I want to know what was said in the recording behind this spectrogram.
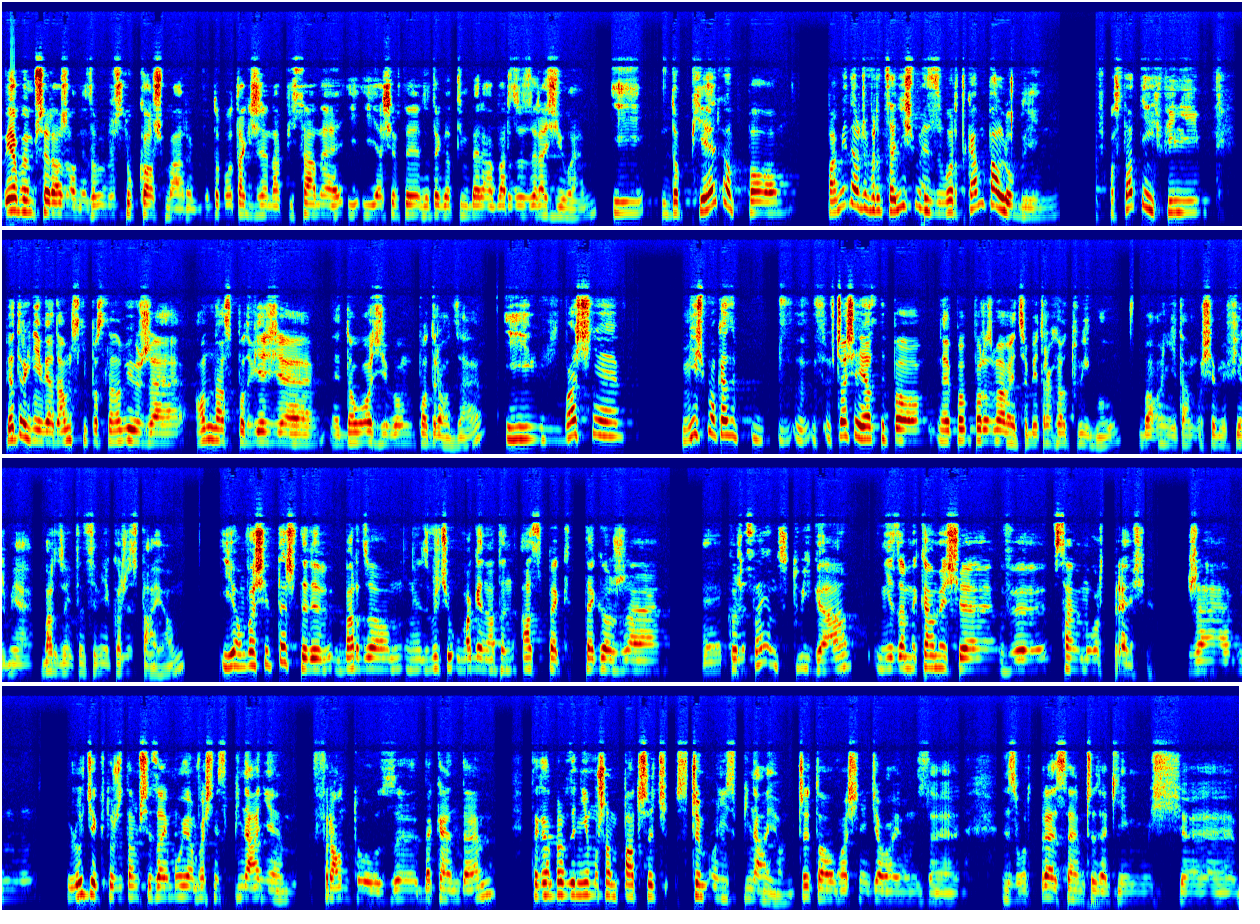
ja byłem przerażony, to był po prostu koszmar, to było tak źle napisane i, i ja się wtedy do tego Timbera bardzo zraziłem. I dopiero po, pamiętam, że wracaliśmy z WordCampa Lublin. W ostatniej chwili Piotrek Niewiadomski postanowił, że on nas podwiezie do Łodzi, bo po drodze. I właśnie mieliśmy okazję w, w czasie jazdy po, po, porozmawiać sobie trochę o Twigu, bo oni tam u siebie w firmie bardzo intensywnie korzystają. I on właśnie też wtedy bardzo zwrócił uwagę na ten aspekt tego, że e, korzystając z Twiga nie zamykamy się w, w samym WordPressie, że mm, ludzie, którzy tam się zajmują właśnie spinaniem frontu z backendem, tak naprawdę nie muszą patrzeć, z czym oni spinają. Czy to właśnie działają z, z WordPressem, czy z jakimś e,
